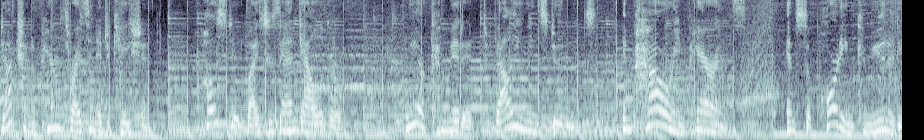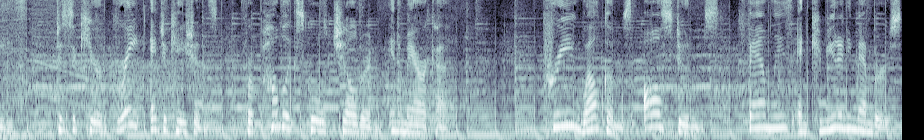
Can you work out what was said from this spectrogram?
production of Parents' Rights in Education, hosted by Suzanne Gallagher. We are committed to valuing students, empowering parents, and supporting communities to secure great educations for public school children in America. PRE welcomes all students, families, and community members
